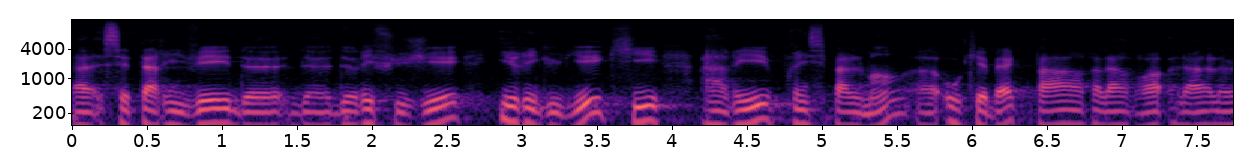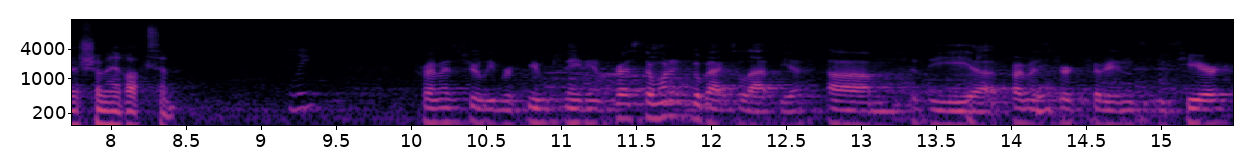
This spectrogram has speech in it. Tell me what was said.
euh, arrivée de, réfugiés irréguliers qui arrivent principalement euh, au Québec par le chemin Roxham. Prime Minister Lee Berthiaume, Canadian Press. I wanted to go back to Latvia. Um, the uh, Prime Minister Karins is here.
